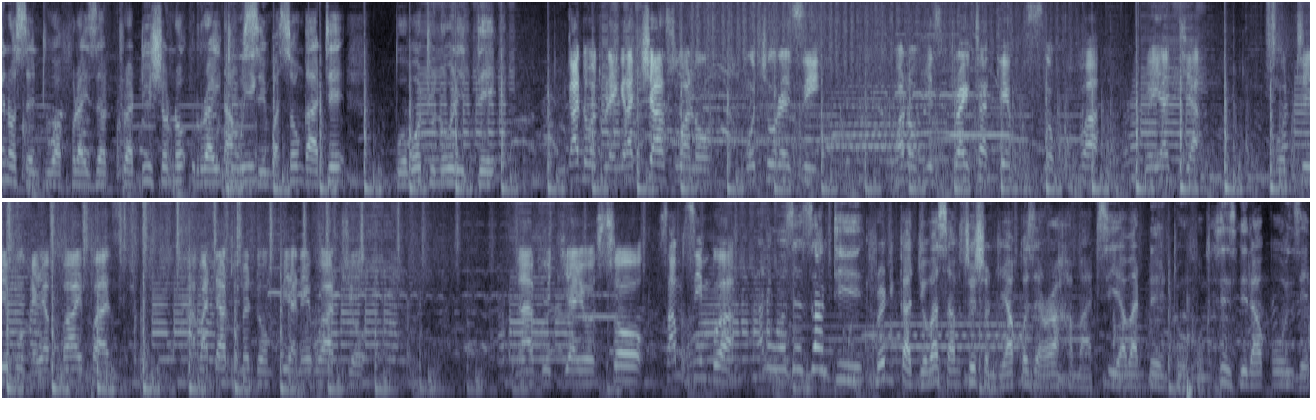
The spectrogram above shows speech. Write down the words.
Innocent wafula is a traditional right musimba so nga ate bw'oba otunuulidde nga nno wetulengera chance wano mu churezi one of his brighter games okuva lwe yajja mu ttiimu eya vipers abadde atomedde omupiira naye bw'atyo n'agujjayo so samusimbwa alowoozezza nti fred kajoba substitution gye yakoze rahamat si yabadde entuufu okusinziira ku nze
